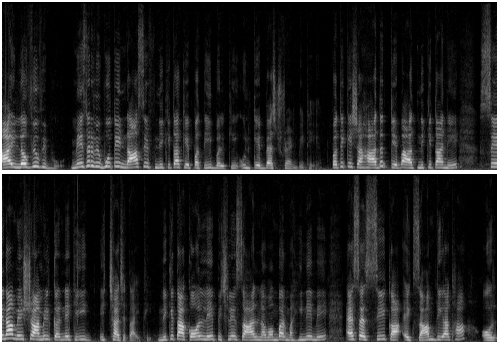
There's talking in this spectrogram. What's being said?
I love you Vibhu major Vibhuti ना सिर्फ़ निकिता के पति, बल्कि उनके बेस्ट फ्रेंड भी थे। पति की शहादत के बाद निकिता ने सेना में शामिल करने की इच्छा जताई थी। निकिता कौल ने पिछले साल नवंबर महीने में एसएससी का एग्ज़ाम दिया था और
